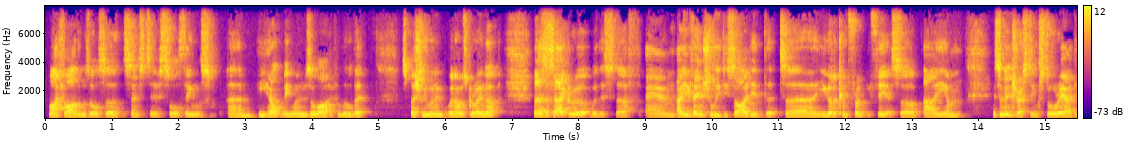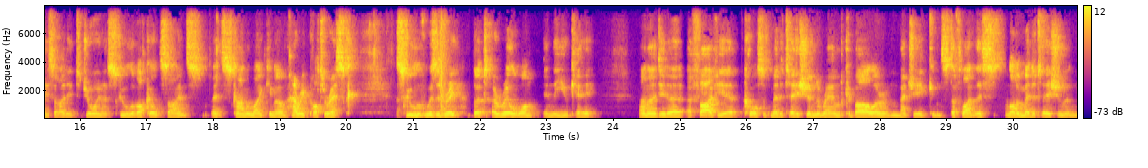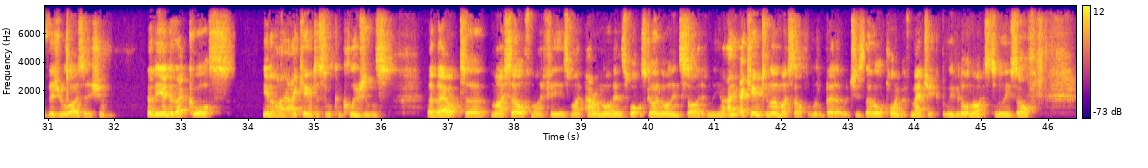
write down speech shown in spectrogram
My father was also sensitive, saw things. Um, he helped me when he was alive a little bit especially when, when I was growing up. But as I say, I grew up with this stuff, and I eventually decided that uh, you got to confront your fear. So I, um, it's an interesting story. I decided to join a school of occult science. It's kind of like you know Harry Potter esque school of wizardry, but a real one in the UK. And I did a, a five year course of meditation around Kabbalah and magic and stuff like this. A lot of meditation and visualization. At the end of that course, you know, I, I came to some conclusions about uh, myself, my fears, my paranoias, what was going on inside of me. I, I, came to know myself a little better, which is the whole point of magic, believe it or not, is to know yourself.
